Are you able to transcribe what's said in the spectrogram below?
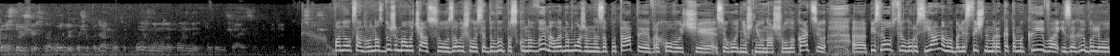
Користуючись нагодою, хочу подякувати кожному та кожній, хто долучається до підтримки. Пане Олександру, у нас дуже мало часу залишилося до випуску новин, але не можемо не запитати, враховуючи сьогоднішню нашу локацію. Е, Після обстрілу росіянами балістичними ракетами Києва і загибелю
